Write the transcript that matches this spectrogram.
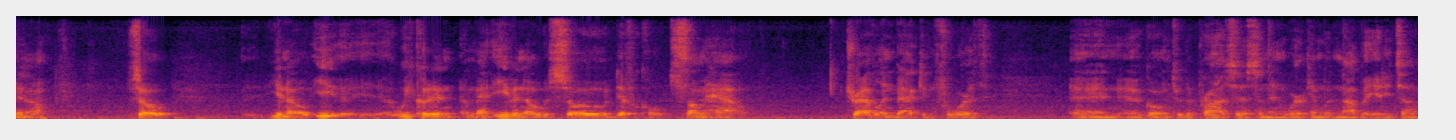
You know. So, you know, e- we couldn't even though it was so difficult somehow traveling back and forth and uh, going through the process and then working with Naba Irita,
